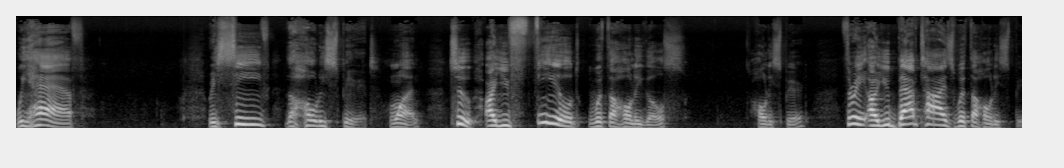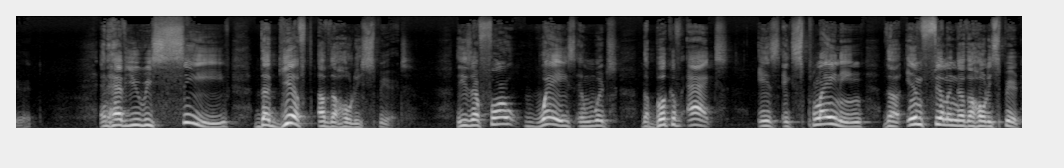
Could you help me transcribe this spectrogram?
We have receive the Holy Spirit, one. Two, are you filled with the Holy Ghost, Holy Spirit? Three, are you baptized with the Holy Spirit? And have you received the gift of the Holy Spirit? These are four ways in which the book of Acts is explaining the infilling of the Holy Spirit.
